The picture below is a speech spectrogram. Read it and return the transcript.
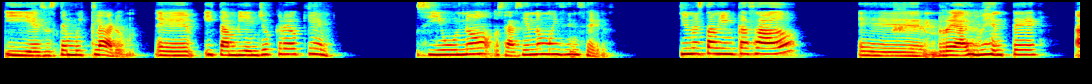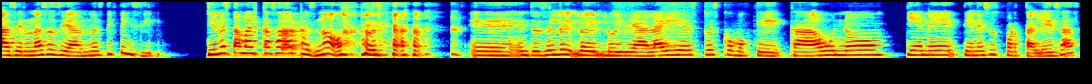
y eso esté muy claro. Eh, y también yo creo que si uno, o sea, siendo muy sincero, si uno está bien casado, eh, realmente hacer una sociedad no es difícil. Si uno está mal casado, pues no. O sea, eh, entonces lo, ideal ahí es pues como que cada uno tiene, tiene sus fortalezas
